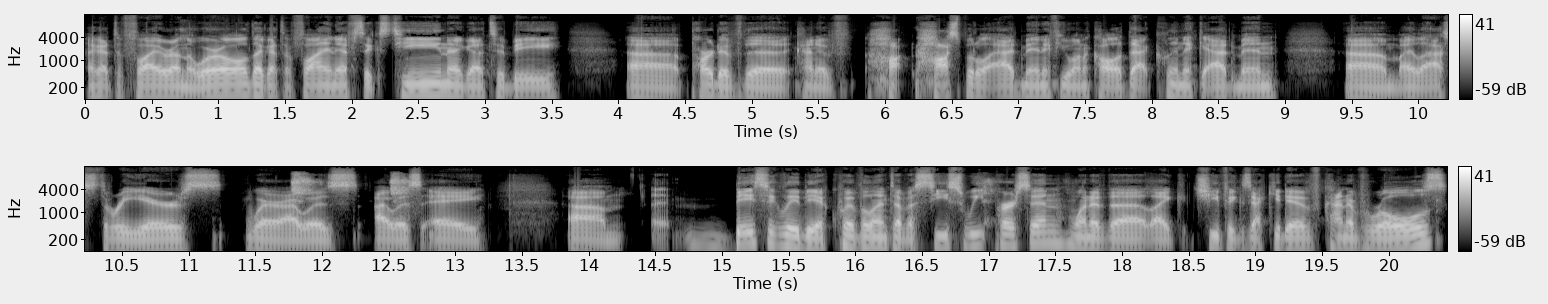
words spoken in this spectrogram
I got to fly around the world. I got to fly an F sixteen. I got to be uh, part of the kind of ho- hospital admin, if you want to call it that, clinic admin. Um, my last three years, where I was I was a um, basically the equivalent of a C suite person, one of the like chief executive kind of roles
